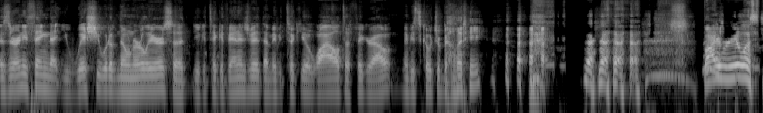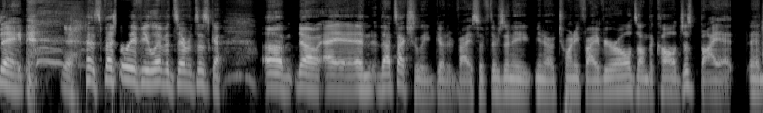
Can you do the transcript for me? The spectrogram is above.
Is there anything that you wish you would have known earlier so you could take advantage of it that maybe took you a while to figure out? Maybe it's coachability. Buy real estate, yeah. especially if you live in San Francisco. Um, no, I, and that's actually good advice. If there's any, you know, 25 year olds on the call, just buy it and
